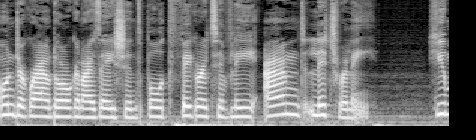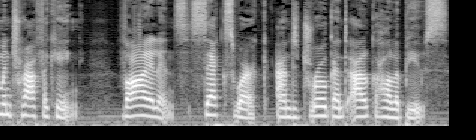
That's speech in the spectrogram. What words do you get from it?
underground organisations both figuratively and literally, human trafficking, violence, sex work, and drug and alcohol abuse.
